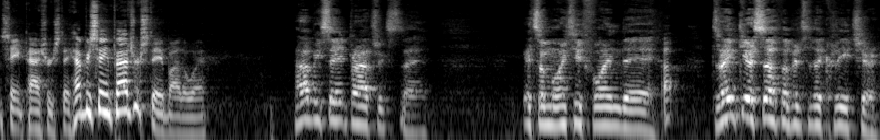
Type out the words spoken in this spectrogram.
St. Patrick's Day. Happy St. Patrick's Day, by the way. Happy St. Patrick's Day. It's a mighty fine day. Uh. Drink yourself bit of the creature.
